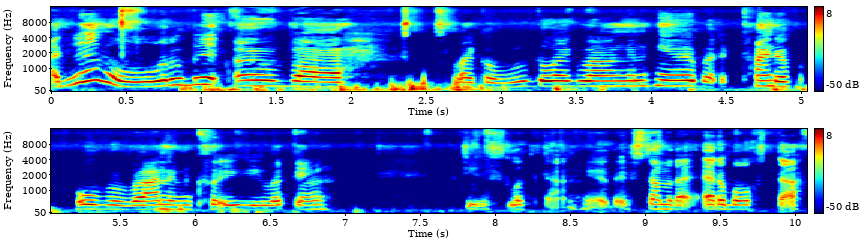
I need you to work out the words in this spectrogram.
I do have a little bit of uh, like arugula growing in here, but it's kind of overrun and crazy looking. Just look down here. There's some of that edible stuff.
